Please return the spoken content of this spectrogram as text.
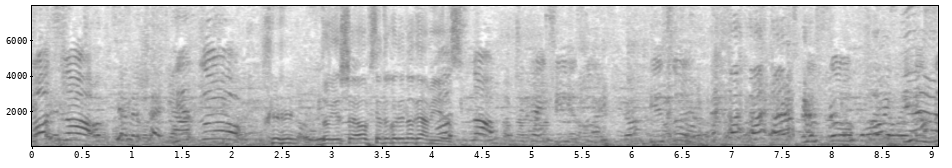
Mocno! Jezu! To jeszcze opcja do góry nogami jest. Mocno! Czekajcie, Jezu! Jezu! Jezu! Jezu!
